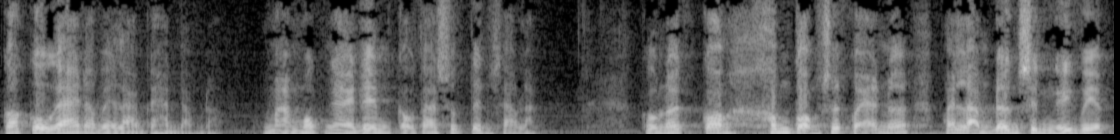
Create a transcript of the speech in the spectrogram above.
Có cô gái đó về làm cái hành động đó mà một ngày đêm cậu ta xuất tinh sáu lần cô nói, con không còn sức khỏe nữa, phải làm đơn xin nghỉ việc.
